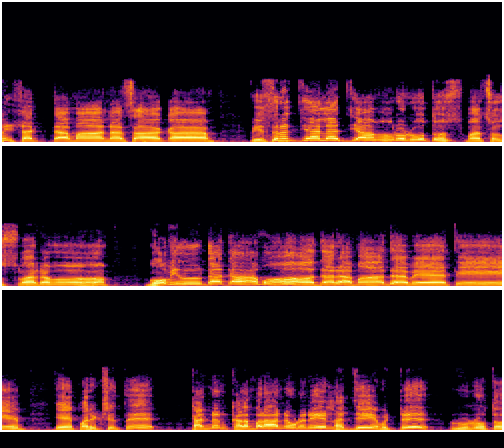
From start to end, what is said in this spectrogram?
விஷக்த மானசாகா. விசிருஜ்ய ருதுஸ்ம சுஸ்வரமோ கோவிந்த தாமோதர மாதவேதே. ஏ பரீட்சித்து கண்ணன் கிளம்புறான்னு உடனே லஜ்ஜையை விட்டு ருருது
